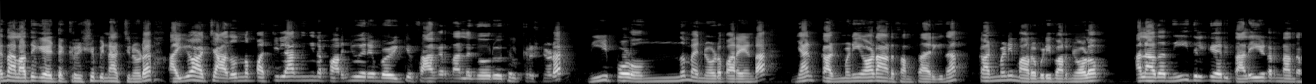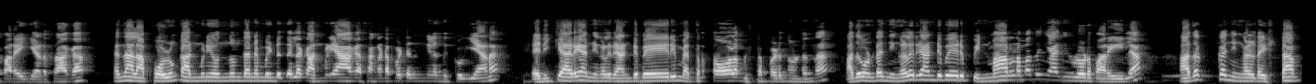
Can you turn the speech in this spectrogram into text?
എന്നാൽ അത് കേട്ട് കൃഷി പിന്നെ അച്ഛനോട് അയ്യോ അച്ഛ അതൊന്നും പറ്റില്ല എന്നിങ്ങനെ പറഞ്ഞു വരുമ്പോഴേക്കും സാഗർ നല്ല ഗൗരവത്തിൽ കൃഷ്ണനോട് നീ ഇപ്പോൾ ഒന്നും എന്നോട് പറയണ്ട. ഞാൻ കൺമണിയോടാണ് സംസാരിക്കുന്നത്. കൺമണി മറുപടി പറഞ്ഞോളും. അല്ലാതെ നീ ഇതിൽ കയറി തലയിടണ്ടെന്ന് പറയുകയാണ് സാഗർ. എന്നാൽ അപ്പോഴും കൺമണി ഒന്നും തന്നെ മിണ്ടുന്നില്ല. കൺമണി ആകെ സങ്കടപ്പെട്ട് ഇങ്ങനെ നിൽക്കുകയാണ്. എനിക്കറിയാം നിങ്ങൾ രണ്ടുപേരും എത്രത്തോളം ഇഷ്ടപ്പെടുന്നുണ്ടെന്ന്. അതുകൊണ്ട് നിങ്ങൾ രണ്ടുപേരും പിന്മാറണമെന്ന് ഞാൻ നിങ്ങളോട് പറയില്ല. അതൊക്കെ നിങ്ങളുടെ ഇഷ്ടം.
